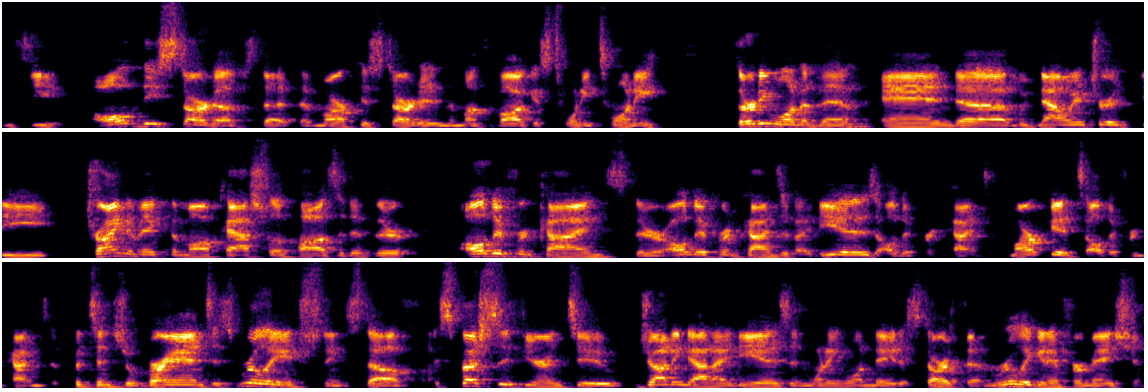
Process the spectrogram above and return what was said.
You can see all of these startups that, that mark has started in the month of august 2020 31 of them. And uh, we've now entered the trying to make them all cash flow positive. They're all different kinds. They're all different kinds of ideas, all different kinds of markets, all different kinds of potential brands. It's really interesting stuff, especially if you're into jotting down ideas and wanting one day to start them. Really good information.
